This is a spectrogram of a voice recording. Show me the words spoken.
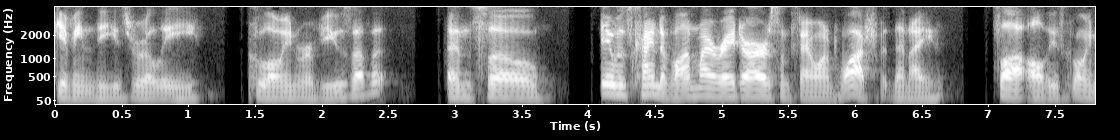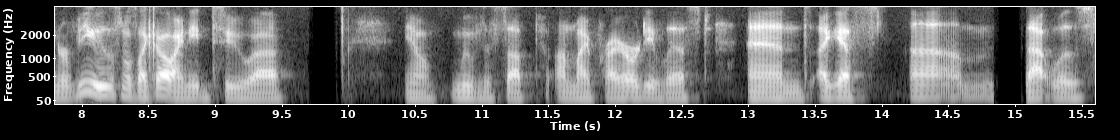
giving these really glowing reviews of it, and so it was kind of on my radar, something I wanted to watch. But then I saw all these glowing reviews and was like, oh, I need to, uh, you know, move this up on my priority list. And I guess um, that was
